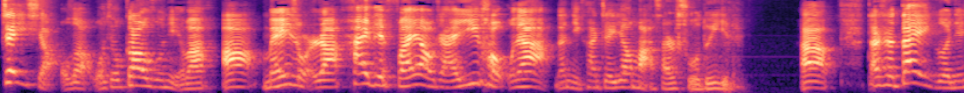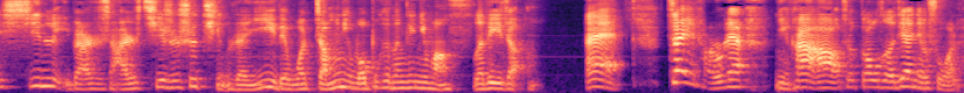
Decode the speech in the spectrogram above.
这小子我就告诉你吧啊，没准啊还得反咬咱一口呢。那你看，真让马三说对了啊！但是戴哥呢，心里边是啥？其实是挺仁义的。我整你，我不可能给你往死里整。哎，这头呢，你看啊，这高泽健就说了，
